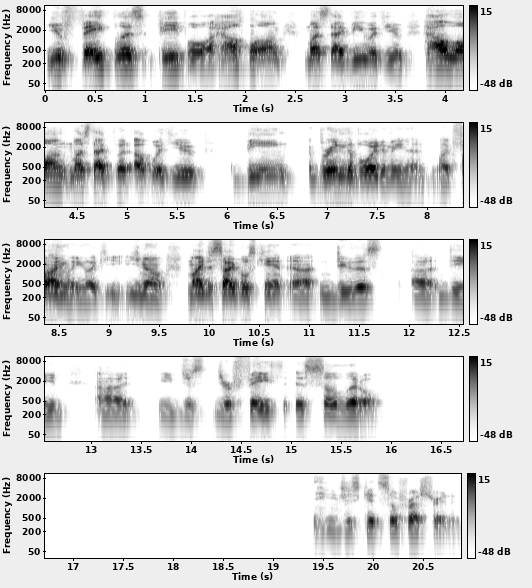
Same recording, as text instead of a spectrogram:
you faithless people, how long must I be with you? How long must I put up with you being bring the boy to me then like finally like you know my disciples can't uh, do this uh, deed uh, you just your faith is so little and you just get so frustrated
